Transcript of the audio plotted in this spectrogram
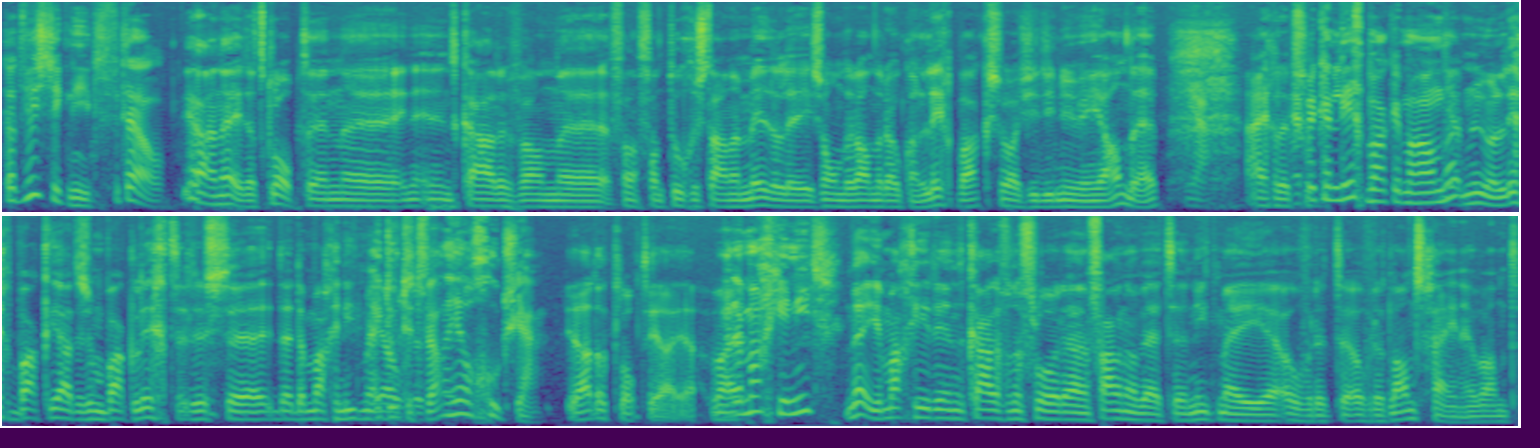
Dat wist ik niet. Vertel. Ja, nee, dat klopt. En in, in het kader van, van, van toegestane middelen is onder andere ook een lichtbak, zoals je die nu in je handen hebt. Ja. Eigenlijk Heb ik een lichtbak in mijn handen? Je hebt nu een lichtbak, ja, het is een bak licht, dus eh, daar mag je niet mee Hij doet het wel heel goed, ja. Ja, dat klopt, ja. ja. Maar dat mag je niet? Nee, je mag hier in het kader van de Flora- en Faunawet eh, niet mee eh, over, het, over het land schijnen, want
